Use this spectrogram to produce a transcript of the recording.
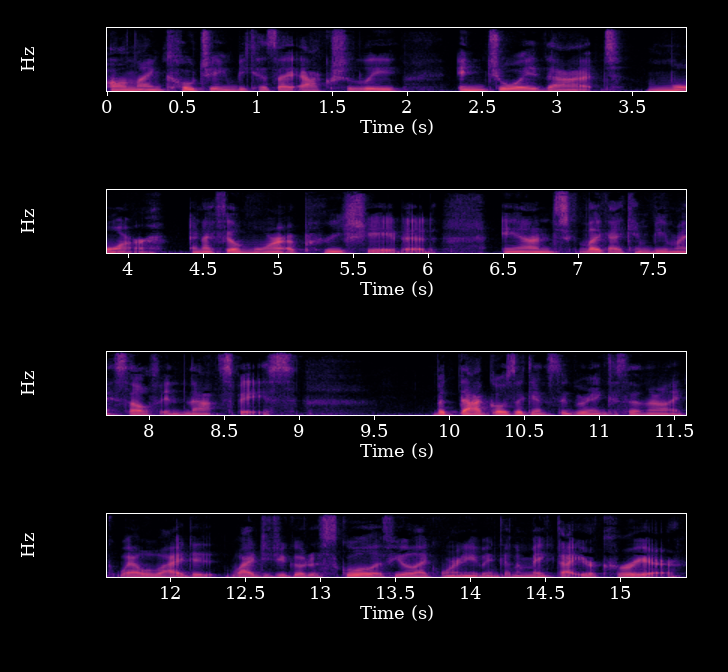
online coaching because I actually enjoy that more and I feel more appreciated and like I can be myself in that space. But that goes against the grain because then they're like, well, why did why did you go to school if you like weren't even going to make that your career?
